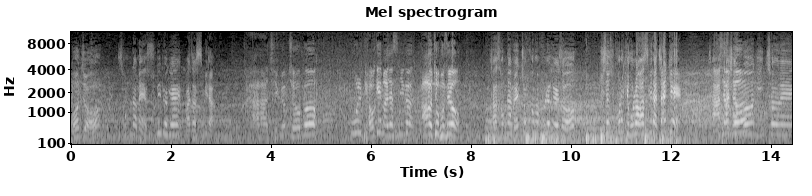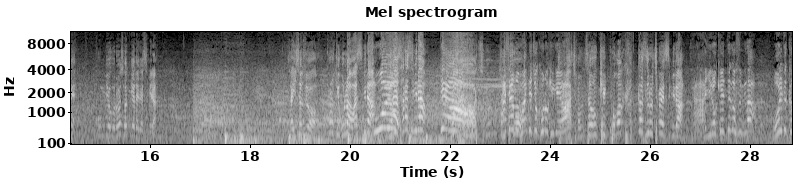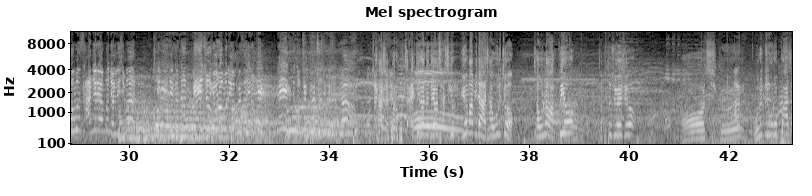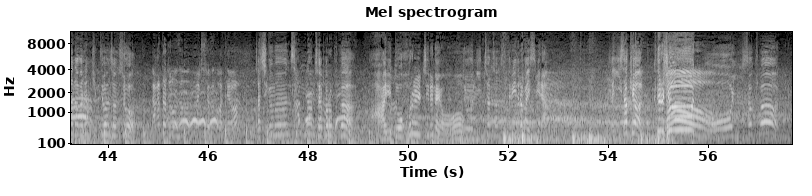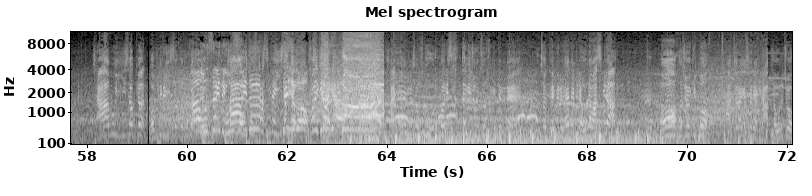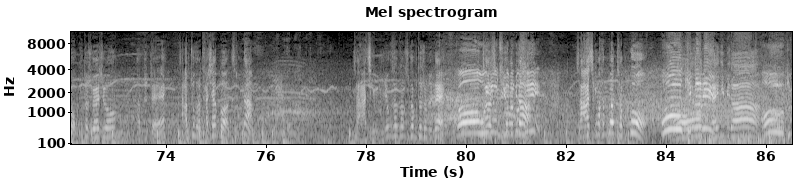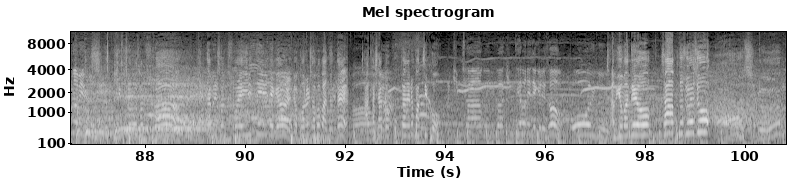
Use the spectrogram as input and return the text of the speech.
먼저 성남의 수비벽에 맞았습니다. 아, 지금 저거 골 벽에 맞았으니까 아, 저 보세요. 자 성남 왼쪽 코너 플래그에서 이선수 코너킥 올라왔습니다. 짧게. 자 다시 다시 한번. 인천의 공격으로 전개되겠습니다. 자 이선수 코너킥 올라왔습니다. 좋아요. 자 살았습니다. 자 지금 다시 한번. 반대쪽 코너킥이에요. 자 전상욱 키퍼가 가까스로 쳐냈습니다. 자, 이렇게 뜨겁습니다. 월드컵은 4년에 한 번 열리지만 K리그는 매주 여러분의 옆에서 이렇게 매일 뜨겁게 펼쳐지고 있습니다. 어, 짧게 자. 샤파로프 짧게 오. 갔는데요. 자 지금 위험합니다. 자 오른쪽. 자 올라왔고요. 자 붙어줘야죠. 어 지금 아, 오른쪽으로 빠져나가는 김태환 선수. 나갔다 들어온 상황을 지적한 것 같아요. 자 지금은 성남 제파로프가 아이 또 허를 찌르네요. 좋은 인천 선수들이 들어가 있습니다. 자 이석현 그대로 슛. 오. 오 이석현. 자뭐 이석현 어필이 있었던 것 아, 같아요. 온사이드, 자 온사이드. 오른쪽 살았습니다. 때리고, 이석현 설경. 설경! 골! 자 이현민 선수도 오른발이 상당히 좋은 선수이기 때문에 인천 데뷔를 해야 됩니다. 올라왔습니다. 자, 어 권지현 키퍼 안전하게 처리합니다. 자 오른쪽 붙어줘야죠. 남준재. 자 앞쪽으로 다시 한번 성남. 자 지금 윤영선 선수가 붙어줬는데 오, 자, 오히려 지금 지금 위험합니다. 이것이 자 지금 한 번 접고 오, 어, 김남일. 다행입니다. 오, 김남일. 지금 김철호 선수가 김남일 선수와의 1대1 대결 몇 번을 접어봤는데 어, 자 다시 한번 곡단에는 박진포 김창훈과 김태원의 대결에서 오이고. 자 위험한데요 자 붙어줘야죠 어, 지금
